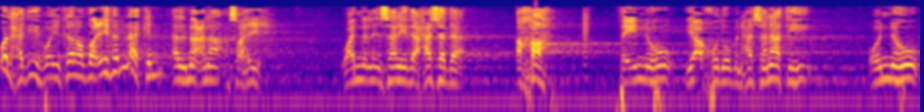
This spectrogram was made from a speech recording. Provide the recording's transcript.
والحديث وإن كان ضعيفا لكن المعنى صحيح. وأن الإنسان إذا حسد أخاه فإنه يأخذ من حسناته وأنه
